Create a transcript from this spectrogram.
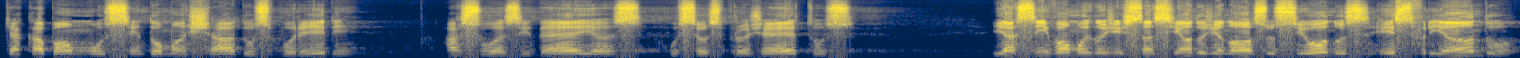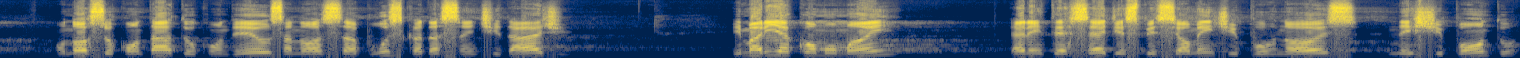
que acabamos sendo manchados por ele, as suas ideias, os seus projetos, e assim vamos nos distanciando de nosso Senhor, nos esfriando o nosso contato com Deus, a nossa busca da santidade. E Maria, como mãe, ela intercede especialmente por nós neste ponto,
